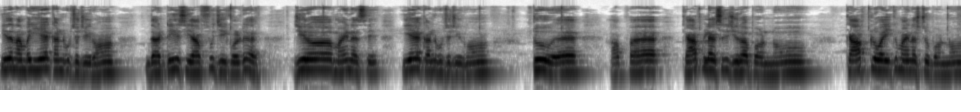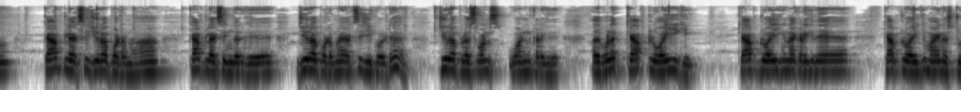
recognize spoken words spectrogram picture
இதை நம்ம ஏ கண்டுபிடிச்சி வச்சுக்கிறோம். தட் இஸ் எஃப் ஜி equal to zero minus A கண்டுபிடிச்சி வச்சுருக்கோம். டூ அப்போ கேபிட்டல் எக்ஸுக்கு ஜீரோ போடணும். கேபிட்டல் ஒய்க்கு மைனஸ் டூ போடணும். கேபிட்டல் எக்ஸுக்கு ஜீரோ போட்டோம்னா கேபிட்டல் எக்ஸ் இங்கே இருக்குது ஜீரோ போட்டோம்னா x is equal to zero plus ones one கிடைக்குது. அதுபோல் கேபிட்டல் ஒய்க்கு கேபிட்டல் ஒய்க்கு என்ன கிடைக்குது? கேபிட்டல் ஒய்க்கு மைனஸ் டூ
